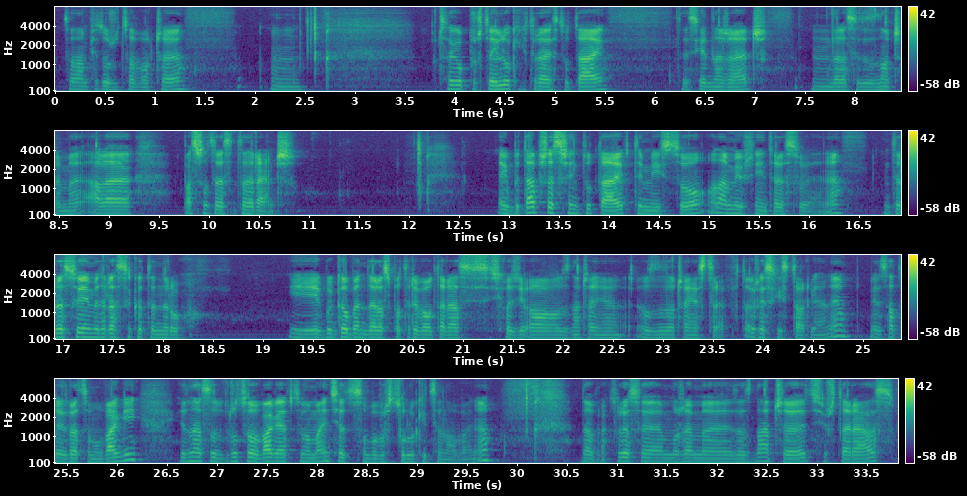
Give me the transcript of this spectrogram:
co nam się tu rzuca w oczy? Yy, oprócz tego, oprócz tej luki, która jest tutaj, to jest jedna rzecz. Mm, zaraz sobie to zaznaczymy, ale patrząc teraz na ten ręcz. Jakby ta przestrzeń tutaj, w tym miejscu, ona mnie już nie interesuje, nie? Interesuje mnie teraz tylko ten ruch. I jakby go będę rozpatrywał teraz, jeśli chodzi o znaczenie, o znaczenie stref. To już jest historia, nie? Więc na to nie zwracam uwagi. Jedyne, co zwrócę uwagę w tym momencie, to są po prostu luki cenowe, nie? Dobra, które sobie możemy zaznaczyć już teraz.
